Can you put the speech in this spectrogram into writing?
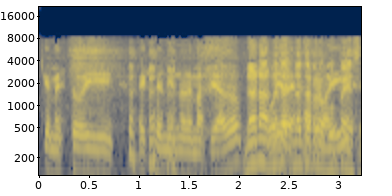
que me estoy extendiendo demasiado. no, no, no te, preocupes.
